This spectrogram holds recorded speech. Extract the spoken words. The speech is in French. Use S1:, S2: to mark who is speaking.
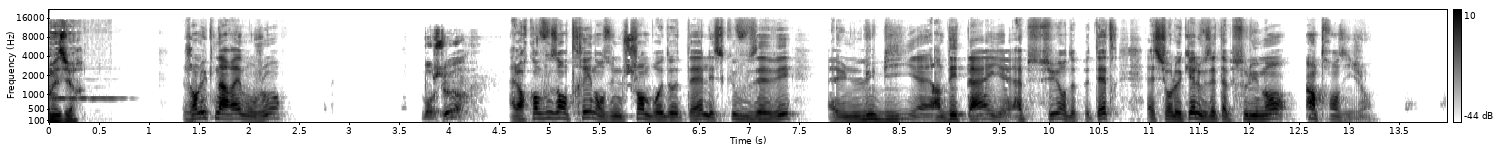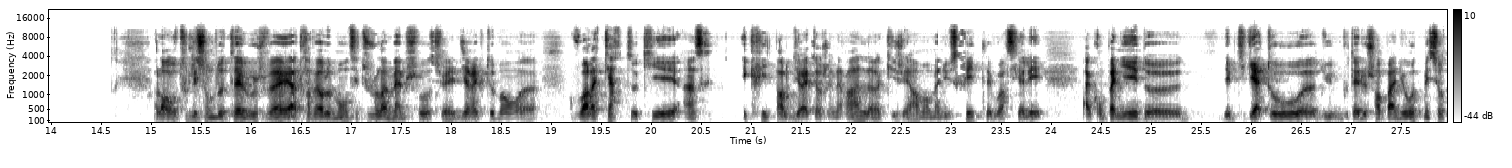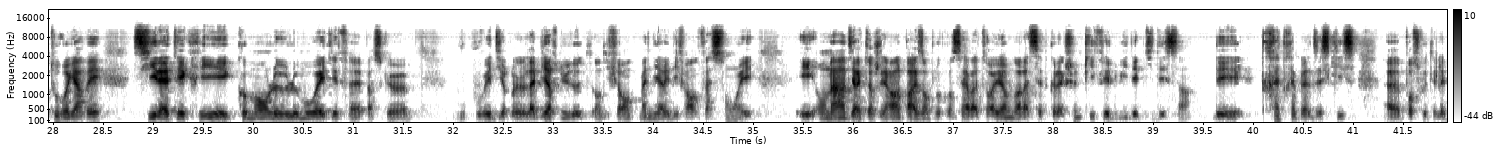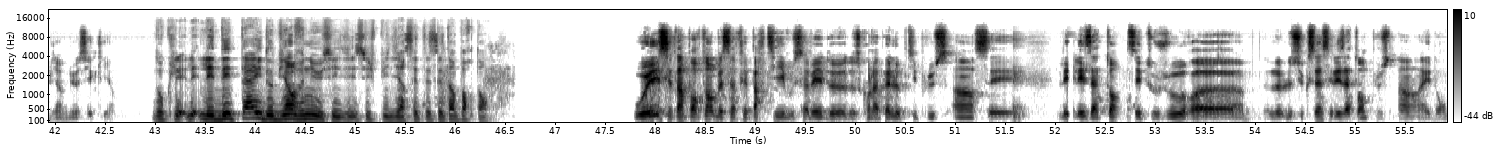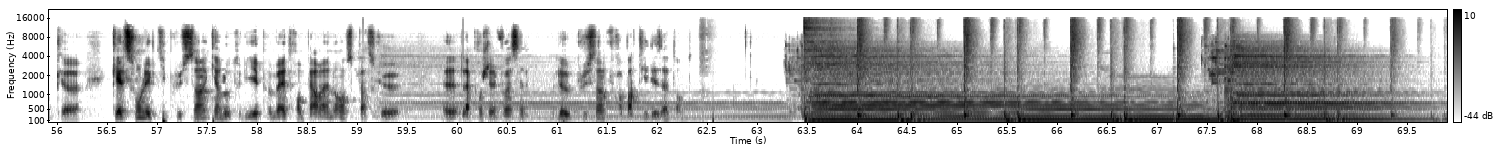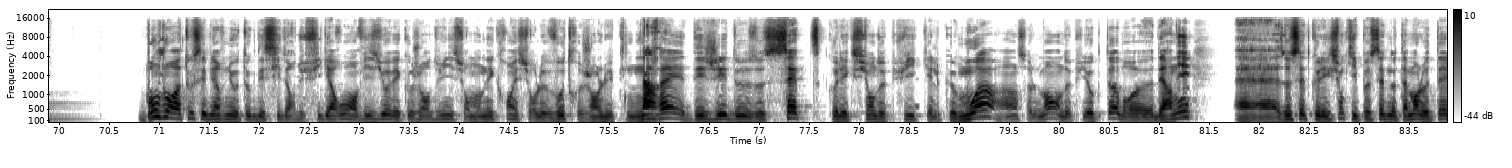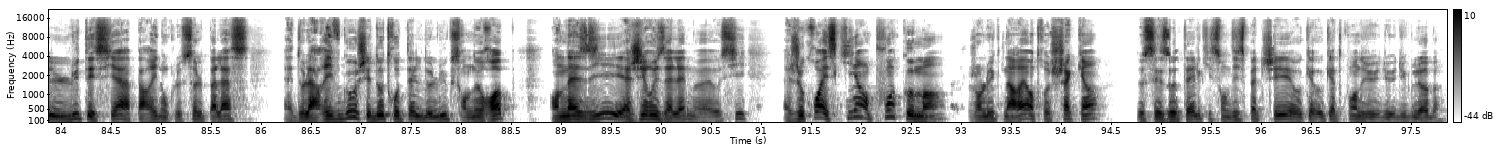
S1: mesure.
S2: Jean-Luc Naret, bonjour.
S3: Bonjour.
S2: Alors, quand vous entrez dans une chambre d'hôtel, est-ce que vous avez euh, une lubie, un détail absurde peut-être, euh, sur lequel vous êtes absolument intransigeant?
S3: Alors, dans toutes les chambres d'hôtel où je vais, à travers le monde, c'est toujours la même chose. Je vais directement euh, voir la carte qui est inscrite écrite par le directeur général, euh, qui est généralement manuscrite, et voir si elle est accompagnée de, des petits gâteaux, euh, d'une bouteille de champagne ou autre, mais surtout regarder s'il a été écrit et comment le, le, mot a été fait, parce que vous pouvez dire la bienvenue de, en différentes manières et différentes façons, et, et, on a un directeur général, par exemple au conservatorium, dans la Set Collection, qui fait lui des petits dessins, des très très belles esquisses euh, pour souhaiter la bienvenue à ses clients.
S2: Donc les, les détails de bienvenue, si, si je puis dire, c'est important.
S3: Oui, c'est important, mais ça fait partie, vous savez, de, de ce qu'on appelle le petit plus 1. C'est les, attentes, c'est toujours euh, le, succès, c'est les attentes plus 1. Et donc, euh, quels sont les petits plus 1 qu'un hôtelier peut mettre en permanence parce que euh, la prochaine fois, le plus 1 fera partie des attentes.
S2: Bonjour à tous et bienvenue au Talk Décideur du Figaro en visio avec aujourd'hui sur mon écran et sur le vôtre Jean-Luc Naret, DG de The 7 Collection depuis quelques mois hein, seulement, depuis octobre dernier. Euh, The 7 Collection qui possède notamment l'hôtel Lutetia à Paris, donc le seul palace euh, de la rive gauche et d'autres hôtels de luxe en Europe, en Asie et à Jérusalem aussi. Je crois, est-ce qu'il y a un point commun, Jean-Luc Naret, entre chacun de ces hôtels qui sont dispatchés aux, quatre coins du, globe?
